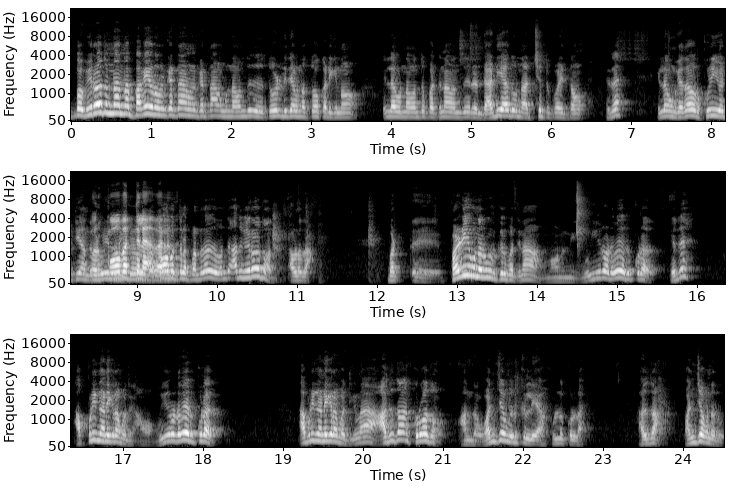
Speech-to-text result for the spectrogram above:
இப்போ விரோதம்னா நான் பகை உணர்வு கேட்டால் அவன் கேட்டால் உன்னை வந்து தொழில் ரீதியாக உன்னை தோக்கடிக்கணும் இல்லை உன்னை வந்து பார்த்தீங்கன்னா வந்து ரெண்டு அடியாவது உன்னை அடிச்சிட்டு போயிட்டோம். இல்லை? இல்லை உனக்கு ஏதாவது ஒரு குழி வெட்டி அந்த கோபத்துல. கோபத்துல பண்ணுறது அது வந்து அது விரோதம் அது அவ்வளோதான் பட் பழி உணர்வு இருக்குது பார்த்தீங்கன்னா அவனை நீ உயிரோடவே இருக்கக்கூடாது. எது? அப்படின்னு நினைக்கிறான் பார்த்தீங்க அவன் உயிரோடவே இருக்கக்கூடாது. அப்படின்னு நினைக்கிறான் பார்த்தீங்களா அதுதான் குரோதம். அந்த வஞ்சம் இருக்கு இல்லையா உள்ளுக்குள்ள. அதுதான் வஞ்ச உணர்வு.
